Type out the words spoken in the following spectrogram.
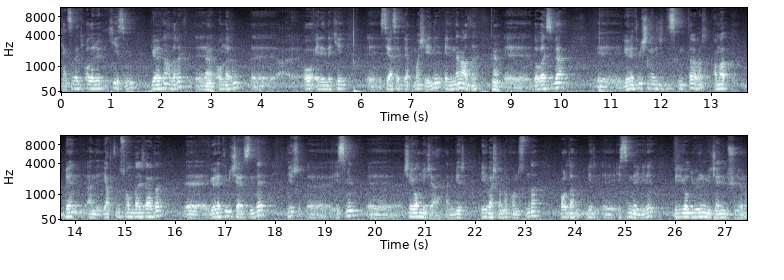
kendisine rakip olacak iki ismin görevden alarak e, Evet. onların e, o elindeki e, siyaset yapma şeyini elinden aldı. Evet. E, dolayısıyla e, yönetim içinde de ciddi sıkıntılar var ama ben hani yaptığım sondajlarda e, yönetim içerisinde bir e, ismin e, şey olmayacağı, hani bir il başkanlığı konusunda oradan bir e, isimle ilgili bir yol yürünmeyeceğini düşünüyorum.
